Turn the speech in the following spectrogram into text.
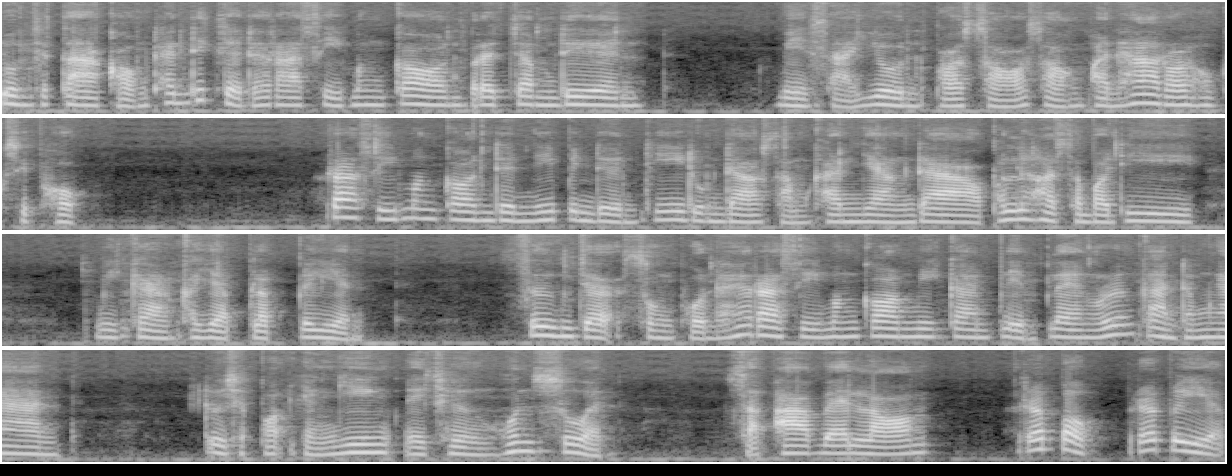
ดวงชะตาของท่านที่เกิดในราศีมังกรประจำเดือน เมษายน พศ 2566 ราศีมังกรเดือนนี้เป็นเดือนที่ดวงดาวสำคัญอย่างดาวพฤหัสบดี มีการขยับปรับเปลี่ยน ซึ่งจะส่งผลให้ราศีมังกรมีการเปลี่ยนแปลงเรื่องการทำงาน โดยเฉพาะอย่างยิ่งในเชิงหุ้นส่วน สภาพแวดล้อม ระบบระเบียบ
